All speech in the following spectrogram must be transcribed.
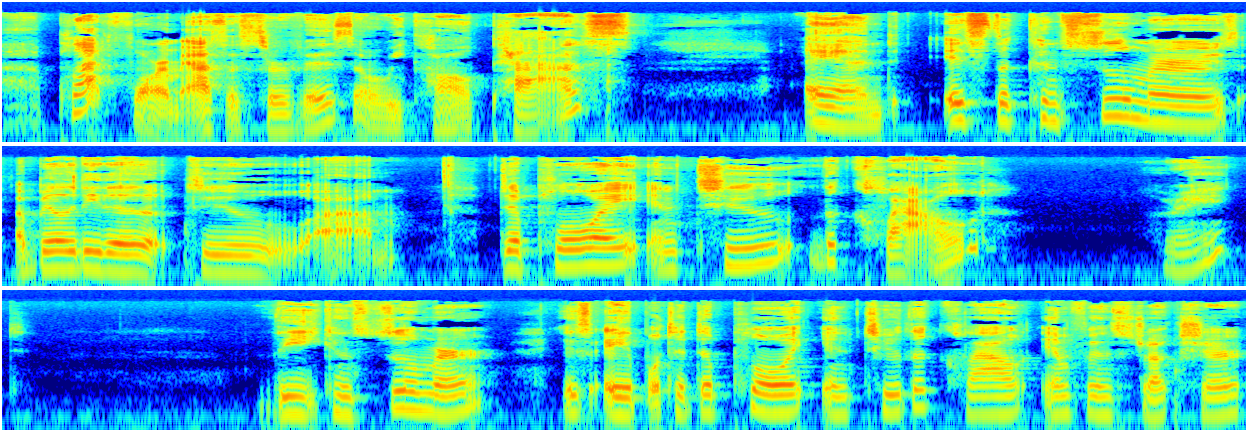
uh, platform as a service, or we call PaaS and it's the consumer's ability to to um, deploy into the cloud, right? The consumer is able to deploy into the cloud infrastructure,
